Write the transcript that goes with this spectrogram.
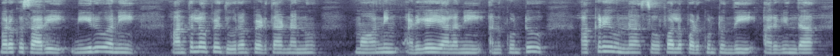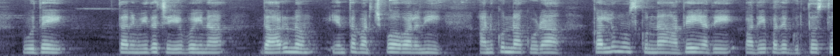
మరొకసారి మీరు అని అంతలోపే దూరం పెడతాడు నన్ను. మార్నింగ్ అడిగేయాలని అనుకుంటూ అక్కడే ఉన్న సోఫాలో పడుకుంటుంది అరవింద. ఉదయ్ తన మీద చేయబోయిన దారుణం ఎంత మర్చిపోవాలని అనుకున్నా కూడా కళ్ళు మూసుకున్న అదే అదే పదే పదే గుర్తొస్తూ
